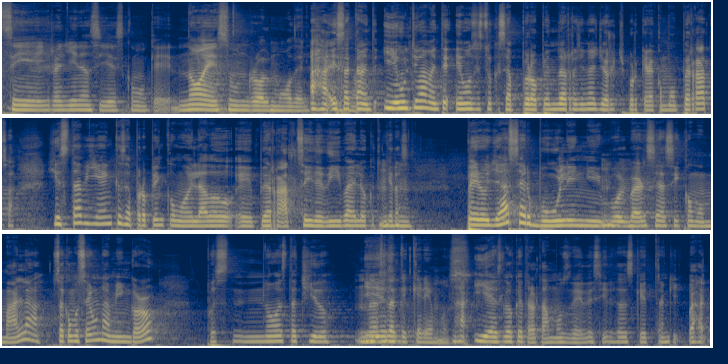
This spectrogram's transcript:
Sí, Regina sí es como que no es un role model. Ajá, exactamente. Y últimamente hemos visto que se apropian de Regina George porque era como perrazza. Y está bien que se apropien como el lado eh, y de diva y lo que tú quieras. Pero ya hacer bullying y volverse así como mala, o sea, como ser una mean girl, pues no está chido. No Y es, lo que queremos. Ajá, y es lo que tratamos de decir, ¿sabes qué? Tranquilo, bájale.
